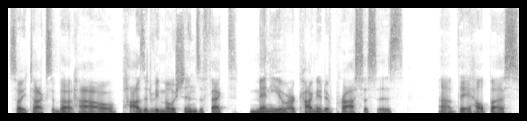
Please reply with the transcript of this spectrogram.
So he talks about how positive emotions affect many of our cognitive processes. Uh, they help us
